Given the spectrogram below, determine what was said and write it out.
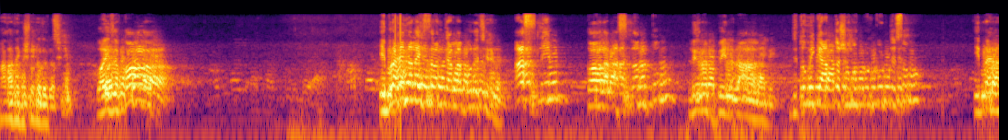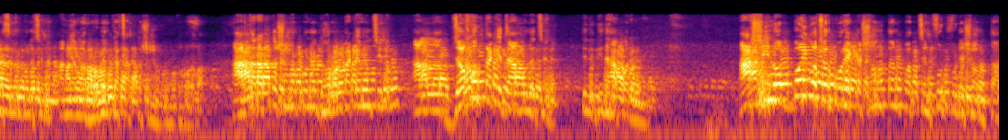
মাথা থেকে সরে যাচ্ছে। ওয়াইজা ক্বালা ইব্রাহিম আলাইহিস সালামকে আল্লাহ বলেছিলেন, আসলিম যে তুমি কি আত্মসমর্পণ ইব্রাহিম বলেছেন আমি আমার রবের কাছে আত্মসমর্পণ আর তার আত্মসমর্পণের ধরনটা কেমন ছিল? আল্লাহ যখন তাকে যা বলেছেন, তিনি দ্বিধা করেন আশি নব্বই বছর পরে একটা সন্তান পাচ্ছেন, ফুটফুটে সন্তান।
